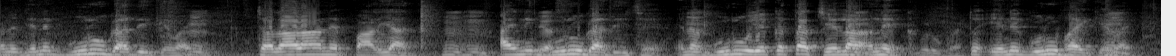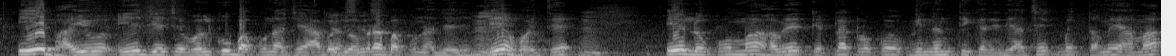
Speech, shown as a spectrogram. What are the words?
અને જેને ગુરુ ગાદી કહેવાય. ચલાળા અને પાળિયાદ. આ એની ગુરુ ગાદી છે. એના ગુરુ એક હતા ચેલા અનેક. તો એને ગુરુભાઈ કહેવાય. એ ભાઈઓ એ જે છે વલ્કુ બાપુના છે આ બાજુ અમરા બાપુના જે છે જે હોય તે એ લોકોમાં હવે કેટલાક લોકો વિનંતી કરી રહ્યા છે કે ભાઈ તમે આમાં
